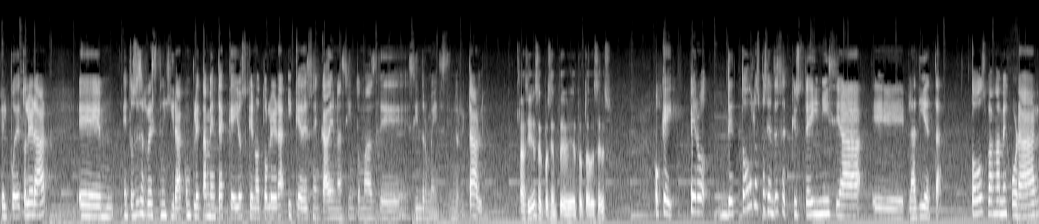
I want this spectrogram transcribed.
él puede tolerar, eh, entonces restringirá completamente a aquellos que no tolera y que desencadenan síntomas de síndrome de intestino irritable. Así es, el paciente debería tratar de hacer eso. Ok, pero de todos los pacientes que usted inicia eh, la dieta, ¿todos van a mejorar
